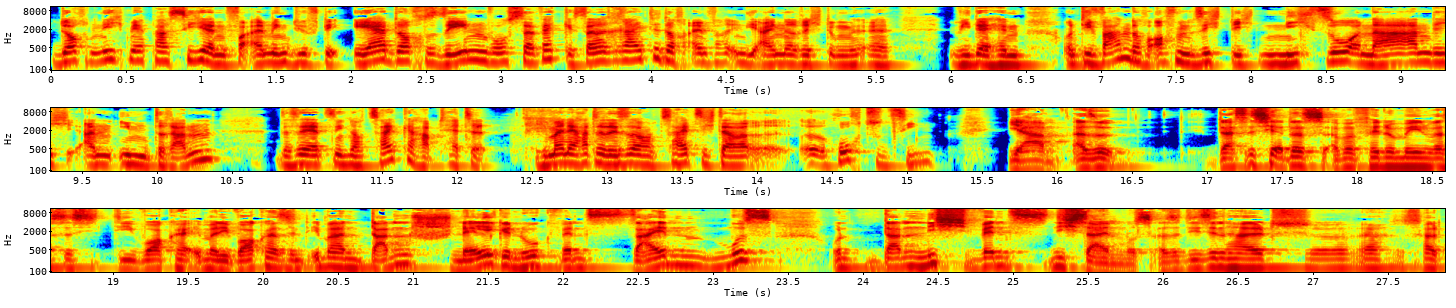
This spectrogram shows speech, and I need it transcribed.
doch nicht mehr passieren. Vor allen Dingen dürfte er doch sehen, wo es da weg ist. Dann reite doch einfach in die eine Richtung äh, wieder hin. Und die waren doch offensichtlich nicht so nah an dich, an ihm dran, dass er jetzt nicht noch Zeit gehabt hätte. Ich meine, er hatte jetzt auch noch Zeit, sich da äh, hochzuziehen. Ja, also das ist ja das aber Phänomen, was es die Walker immer, die Walker sind immer dann schnell genug, wenn es sein muss und dann nicht, wenn es nicht sein muss. Also die sind halt, äh, ja, das ist halt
